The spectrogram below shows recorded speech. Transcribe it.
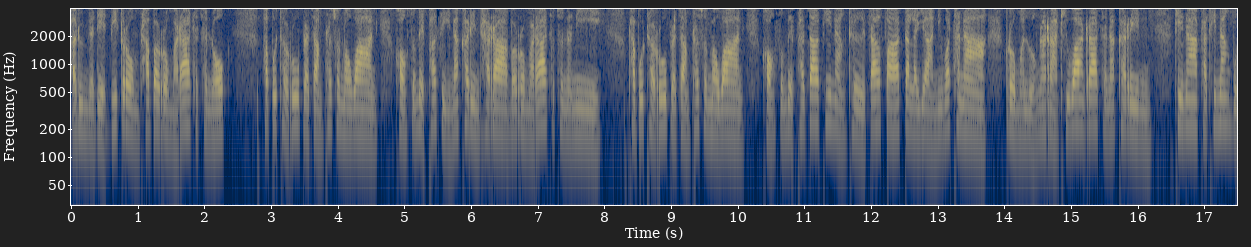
อดุลยเดชวิกรมพระบรมราชชนก พระพุทธรูปประจำพระชนมวาน ของสมเด็จพระศรีนครินทราบรมราชชนนี พระพุทธรูปประจำพระชนมวานของสมเด็จพระเจ้าพี่นางเธอเจ้าฟ้ากัลยาณิวัฒนากรมหลวงนราธิวาสราชนครินที่หน้าพระที่นั่งบุ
